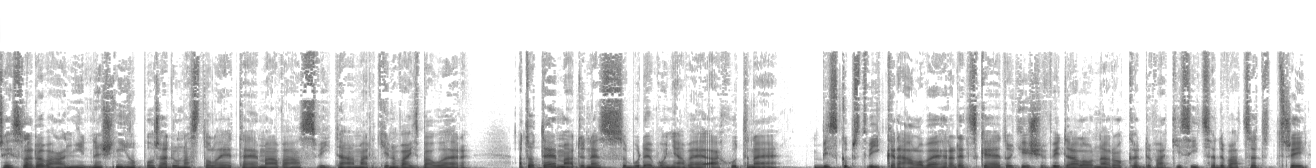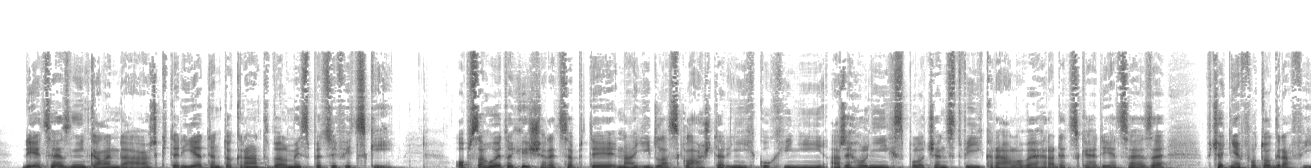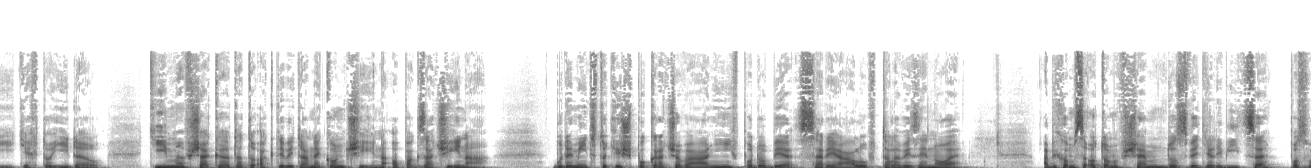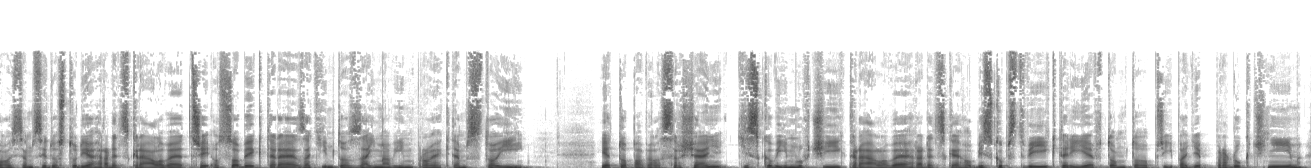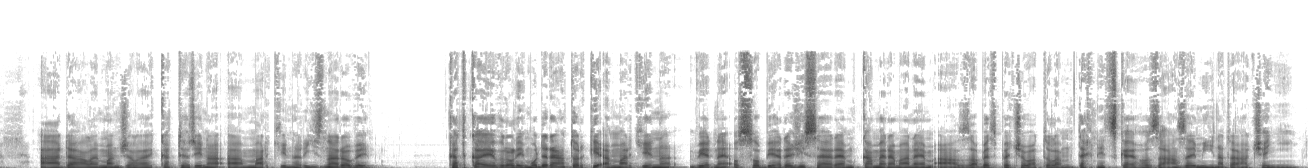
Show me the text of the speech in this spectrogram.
Při sledování dnešního pořadu na stole je téma vás vítá Martin Weisbauer. A to téma dnes bude voňavé a chutné. Biskupství Královéhradecké totiž vydalo na rok 2023 diecézní kalendář, který je tentokrát velmi specifický. Obsahuje totiž recepty na jídla z klášterních kuchyní a řeholních společenství Královéhradecké diecéze, včetně fotografií těchto jídel. Tím však tato aktivita nekončí, naopak začíná. Bude mít totiž pokračování v podobě seriálu v televizi Noe. Abychom se o tom všem dozvěděli více, pozval jsem si do studia Hradec Králové tři osoby, které za tímto zajímavým projektem stojí. Je to Pavel Sršeň, tiskový mluvčí Králové hradeckého biskupství, který je v tomto případě produkčním, a dále manželé Kateřina a Martin Rýznarovi. Katka je v roli moderátorky a Martin v jedné osobě režisérem, kameramanem a zabezpečovatelem technického zázemí natáčení.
